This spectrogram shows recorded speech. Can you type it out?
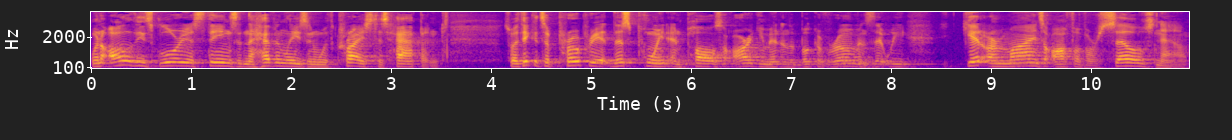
when all of these glorious things in the heavenlies and with Christ has happened. So I think it's appropriate at this point in Paul's argument in the book of Romans that we get our minds off of ourselves now.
